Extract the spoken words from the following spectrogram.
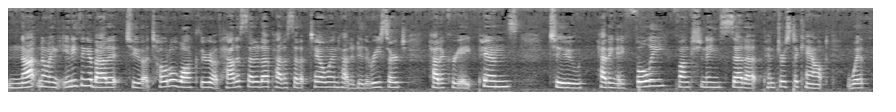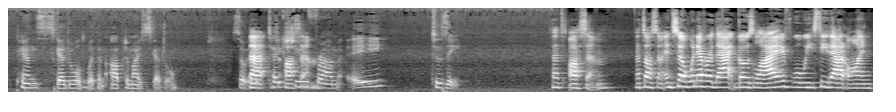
not knowing anything about it to a total walkthrough of how to set it up, how to set up Tailwind, how to do the research, how to create pins, to having a fully functioning set up Pinterest account with pins scheduled with an optimized schedule. So That's it takes awesome. you from A to Z. That's awesome. That's awesome. And so, whenever that goes live, will we see that on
